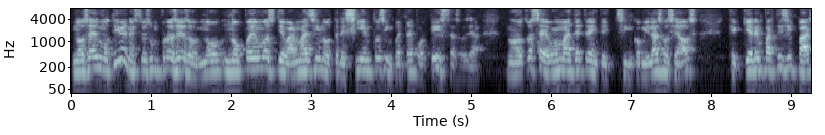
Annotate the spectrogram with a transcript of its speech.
no se desmotiven, esto es un proceso, no, no podemos llevar más sino 350 deportistas, o sea, nosotros tenemos más de 35 mil asociados que quieren participar,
